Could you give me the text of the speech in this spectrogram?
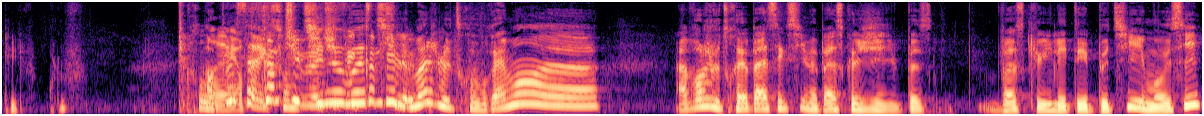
Cliff, Cliff, Clouf. Ouais, En plus, avec Comme son tu veux, petit tu nouveau comme tu style. veux. Moi, je le trouve vraiment. euh, Avant, je le trouvais pas sexy, mais parce que j'ai parce parce qu'il était petit et moi aussi.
